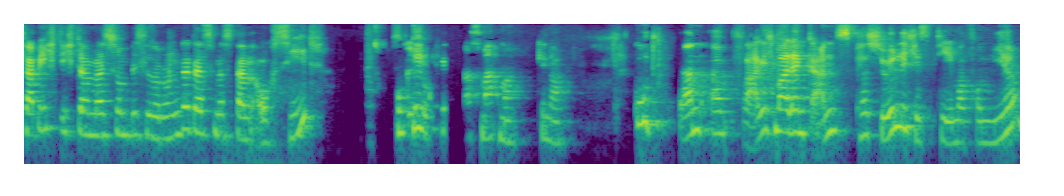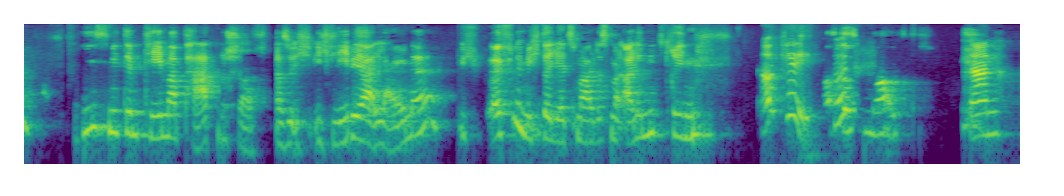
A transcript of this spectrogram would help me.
klappe ich dich da mal so ein bisschen runter, dass man es dann auch sieht. Okay, okay, das machen wir, genau. Gut, dann äh, frage ich mal ein ganz persönliches Thema von mir. Wie ist mit dem Thema Partnerschaft? Also ich, ich lebe ja alleine. Ich öffne mich da jetzt mal, dass mal alle mitkriegen. Okay, gut. Dann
